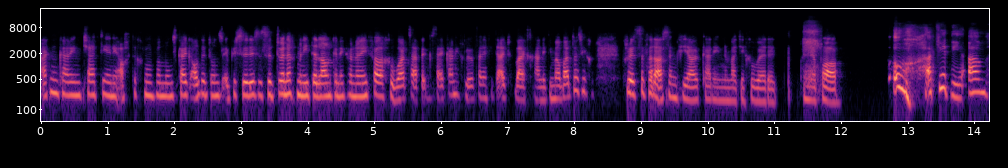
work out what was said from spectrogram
ek en Karin chat hier in die agtergrond van ons kyk altyd ons episode is so 20 minute lank en ek gaan nou net vir haar ge-WhatsApp en sê ek kan nie glo van die tyd verby gegaan het nie maar wat was die grootste verrassing vir jou Karin en wat jy gehoor het van jou pa? O, ek weet nie. Um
